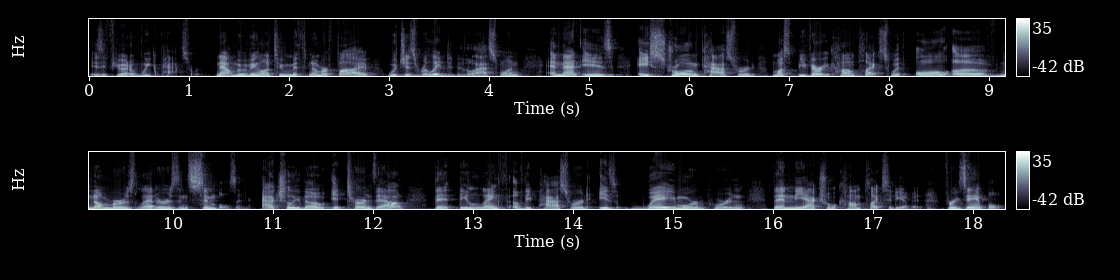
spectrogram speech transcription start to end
as if you had a weak password. Now, moving on to myth number five, which is related to the last one, and that is a strong password must be very complex with all of numbers, letters, and symbols. And actually, though, it turns out that the length of the password is way more important than the actual complexity of it. For example,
